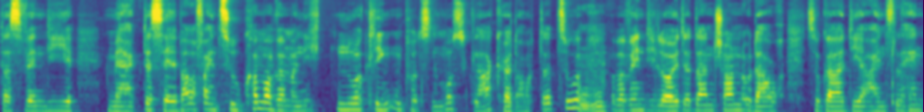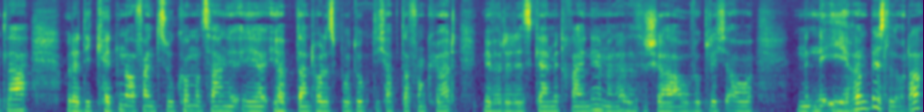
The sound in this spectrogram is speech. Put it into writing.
dass wenn die Märkte selber auf einen zukommen, wenn man nicht nur Klinken putzen muss, klar, gehört auch dazu, mhm. aber wenn die Leute dann schon oder auch sogar die Einzelhändler oder die Ketten auf einen zukommen und sagen, ihr, ihr habt da ein tolles Produkt, ich habe davon gehört, mir würde das gerne mit reinnehmen. Ne? Das ist ja auch wirklich auch eine Ehre ein bisschen, oder?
